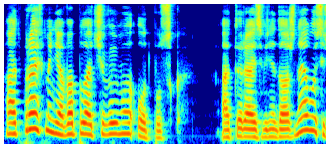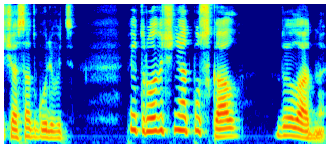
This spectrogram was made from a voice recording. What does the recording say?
Отправь меня в оплачиваемый отпуск. А ты разве не должна его сейчас отгуливать? Петрович не отпускал. Да ладно.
